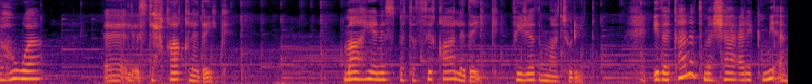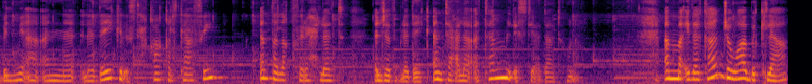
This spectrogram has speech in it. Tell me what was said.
هو آه، الاستحقاق لديك. ما هي نسبة الثقة لديك في جذب ما تريد؟ إذا كانت مشاعرك مئة بالمئة أن لديك الاستحقاق الكافي انطلق في رحلة الجذب لديك. أنت على أتم الاستعداد هنا. أما إذا كان جوابك لا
